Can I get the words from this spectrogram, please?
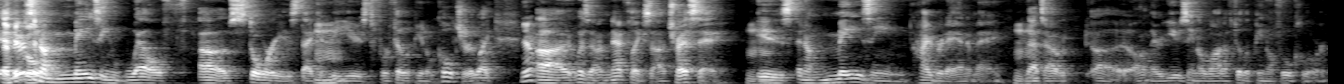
and there's cool. an amazing wealth of stories that can be used for Filipino culture. Like, Yeah. uh, was it on Netflix? Uh, Trese Mm-hmm. is an amazing hybrid anime mm-hmm. that's out uh, on there using a lot of Filipino folklore.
